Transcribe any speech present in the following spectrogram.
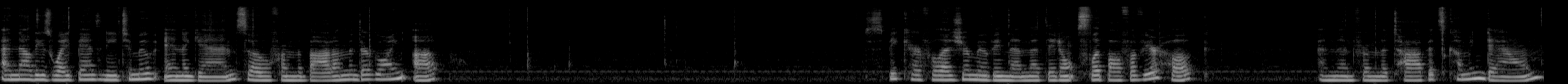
And now these white bands need to move in again. So from the bottom and they're going up. Just be careful as you're moving them that they don't slip off of your hook. And then from the top it's coming down.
